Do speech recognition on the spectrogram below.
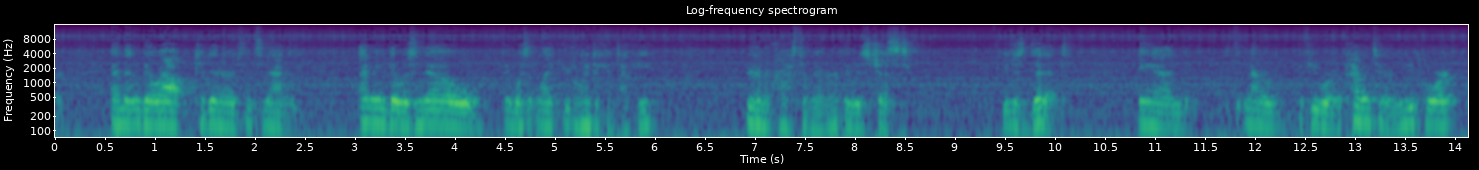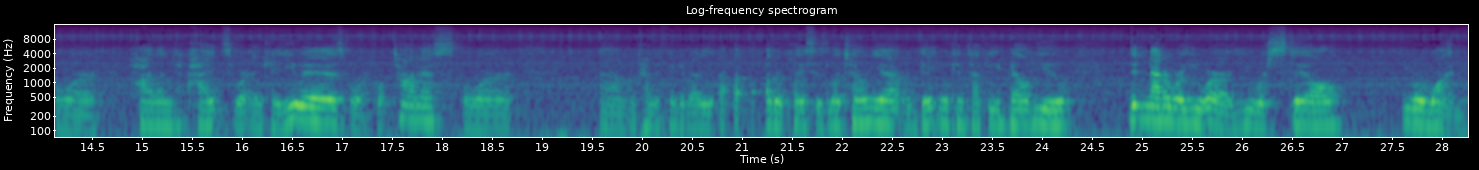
and then go out to dinner in Cincinnati. I mean, there was no, it wasn't like you're going to Kentucky, you're going to cross the river. It was just, you just did it. And it didn't matter if you were in Covington or Newport or Highland Heights where NKU is or Fort Thomas or um, I'm trying to think of any uh, other places, Latonia or Dayton, Kentucky, Bellevue. Didn't matter where you were, you were still, you were one.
